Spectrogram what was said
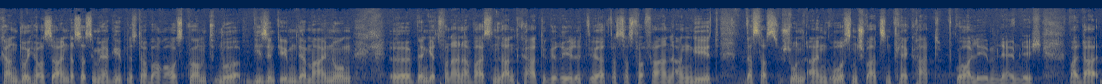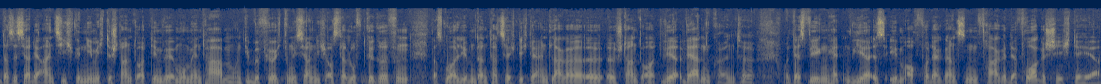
kann durchaus sein, dass das im Ergebnis dabei rauskommt. Nur wir sind eben der Meinung, äh, wenn jetzt von einer weißen Landkarte geredet wird, was das Verfahren angeht, dass das schon einen großen schwarzen Fleck hat. Gorleben nämlich. Weil da, das ist ja der einzig genehmigte Standort, den wir im Moment haben. Und die Befürchtung ist ja nicht aus der Luft gegriffen, dass Gorleben dann tatsächlich der Endlagerstandort werden könnte. Und deswegen hätten wir es eben auch vor der ganzen Frage der Vorgeschichte her,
